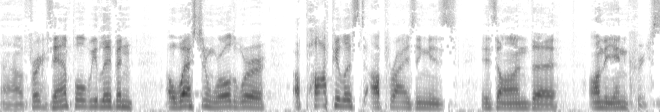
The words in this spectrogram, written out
Uh, for example, we live in a Western world where a populist uprising is, is on, the, on the increase.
